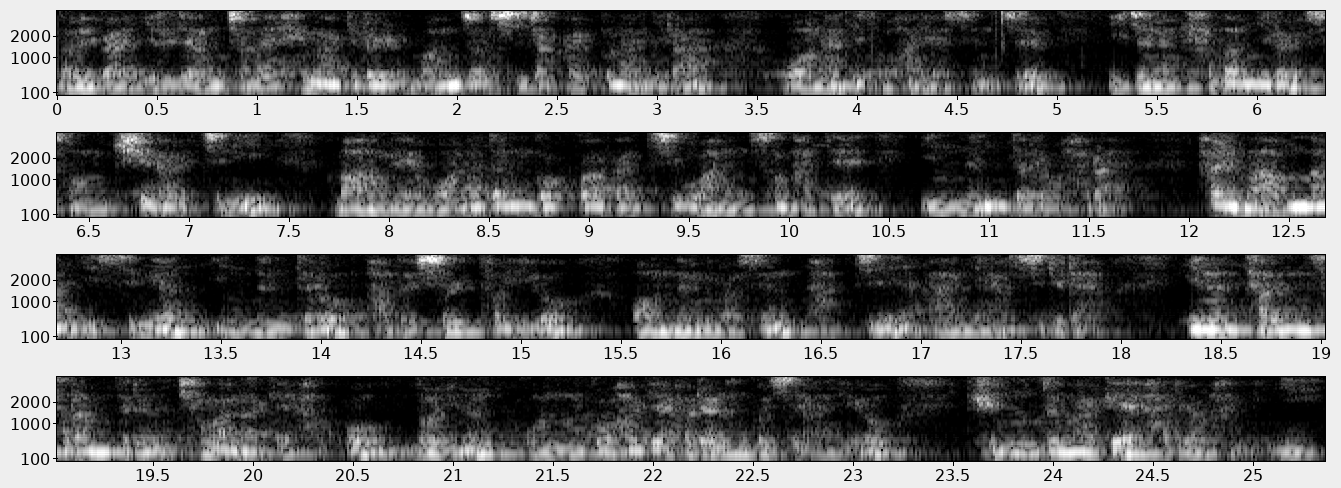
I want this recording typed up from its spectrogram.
너희가 1년 전에 행하기를 먼저 시작할 뿐 아니라 원하기도 하였은즉 이제는 하던 일을 성취할지니 마음에 원하던 것과 같이 완성하되 있는 대로 하라 할 마음만 있으면 있는 대로 받으실 터이요 없는 것은 받지 아니하시리라. 이는 다른 사람들은 평안하게 하고 너희는 곤고하게 하려는 것이 아니요 균등하게 하려 함이니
